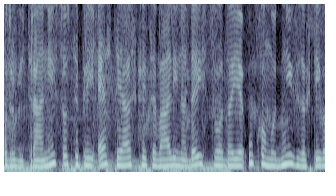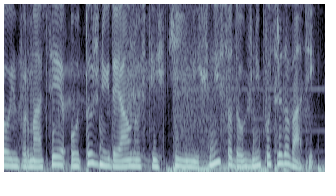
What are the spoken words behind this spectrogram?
Po drugi strani so se pri STA sklicevali na dejstvo, da je UKOM od njih zahteval informacije o tržnih dejavnostih, ki jim jih niso dolžni posredovati.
